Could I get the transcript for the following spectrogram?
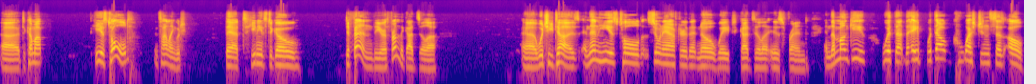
uh, to come up. He is told in sign language that he needs to go defend the Earth from the Godzilla, uh, which he does, and then he is told soon after that no, wait, Godzilla is friend, and the monkey with that the ape without question says, "Oh,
